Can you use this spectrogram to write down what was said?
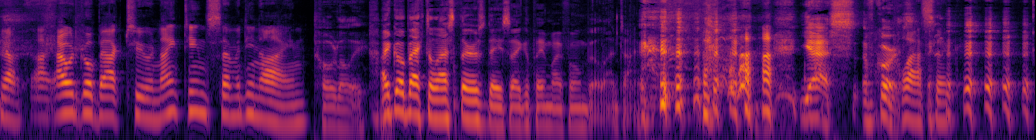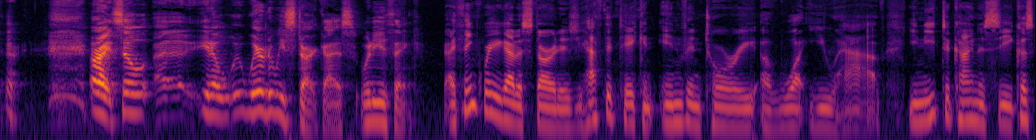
Yeah, I, I would go back to 1979. totally. I go back to last Thursday so I could pay my phone bill on time. Yes, of course. Classic. All right, so uh, you know, where do we start, guys? What do you think? I think where you got to start is you have to take an inventory of what you have. You need to kind of see, because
